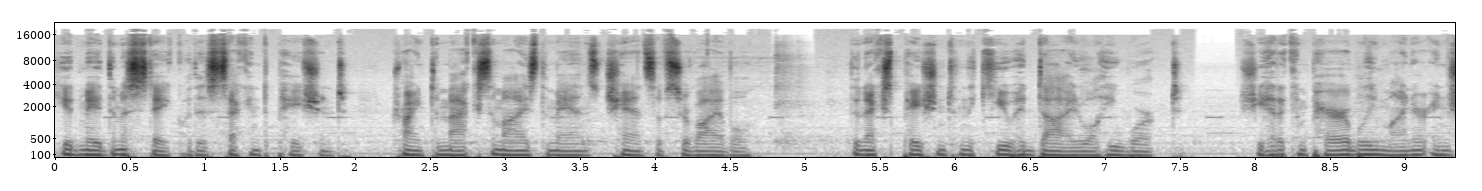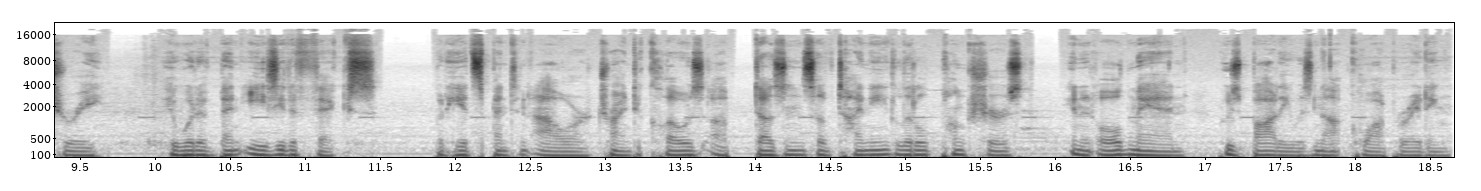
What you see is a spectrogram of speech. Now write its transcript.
He had made the mistake with his second patient, trying to maximize the man's chance of survival. The next patient in the queue had died while he worked. She had a comparably minor injury. It would have been easy to fix, but he had spent an hour trying to close up dozens of tiny little punctures in an old man whose body was not cooperating.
